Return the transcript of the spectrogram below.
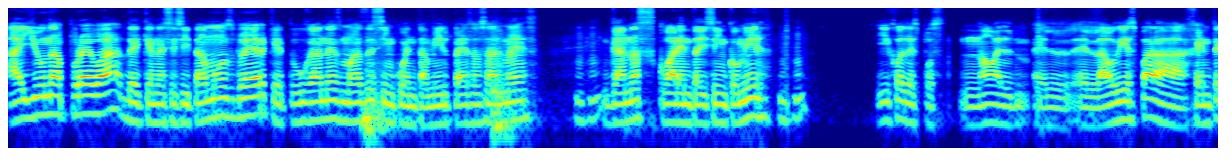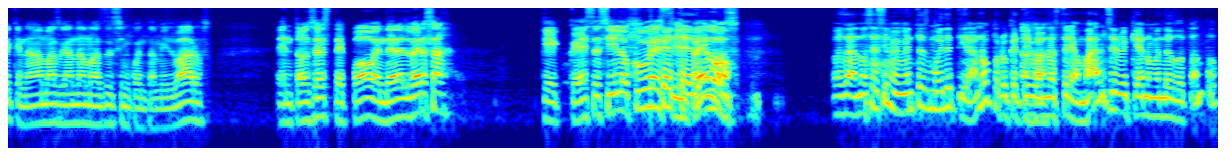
hay una prueba de que necesitamos ver que tú ganes más de 50 mil pesos al mes, Ujú, ganas 45 mil. Híjoles, pues no, el, el- el Audi es para gente que nada más gana más de 50 mil varos. Entonces te puedo vender el Versa, que, que ese sí lo cubre ¿Qué sin pedos. O sea, no sé si mi mente es muy de tirano, pero que te digo, no estaría mal, sirve que ya no me endeudo tanto.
